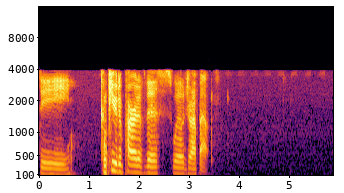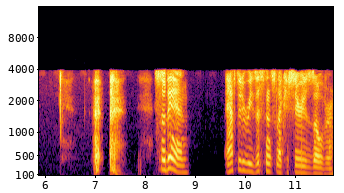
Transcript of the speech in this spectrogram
the computer part of this will drop out. so then, after the resistance lecture series is over,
